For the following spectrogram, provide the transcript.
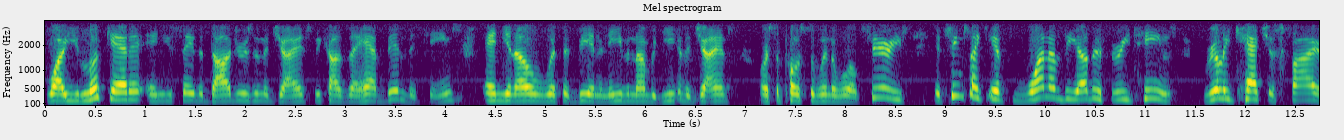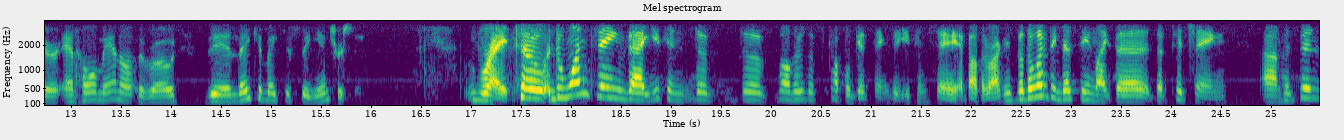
While you look at it and you say the Dodgers and the Giants because they have been the teams, and you know, with it being an even numbered year, the Giants are supposed to win the World Series. It seems like if one of the other three teams really catches fire at home and on the road, then they can make this thing interesting. Right. So the one thing that you can the the well, there's a couple good things that you can say about the Rockies, but the one thing does seem like the the pitching um, has been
